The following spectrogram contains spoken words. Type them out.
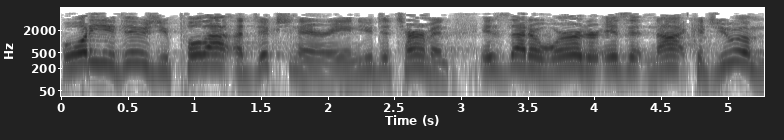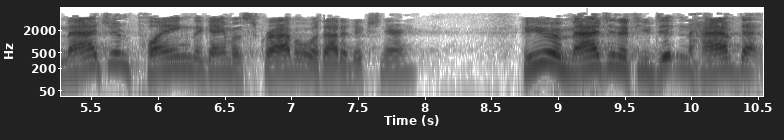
Well, what do you do is you pull out a dictionary and you determine, is that a word or is it not? Could you imagine playing the game of Scrabble without a dictionary? Can you imagine if you didn't have that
